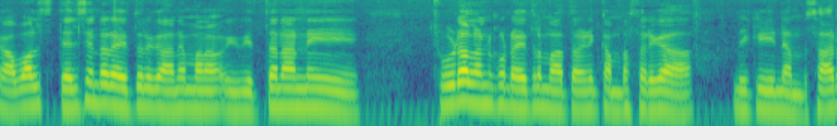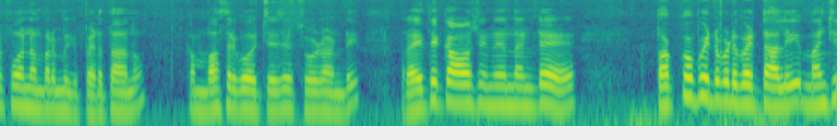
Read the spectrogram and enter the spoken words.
కావాల్సి తెలిసిన రైతులు కానీ మనం ఈ విత్తనాన్ని చూడాలనుకున్న రైతులు మాత్రమే కంపల్సరిగా మీకు ఈ నెంబర్ సార్ ఫోన్ నెంబర్ మీకు పెడతాను. కంపల్సరిగా వచ్చేసి చూడండి. రైతుకి కావాల్సింది ఏంటంటే తక్కువ పెట్టుబడి పెట్టాలి మంచి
